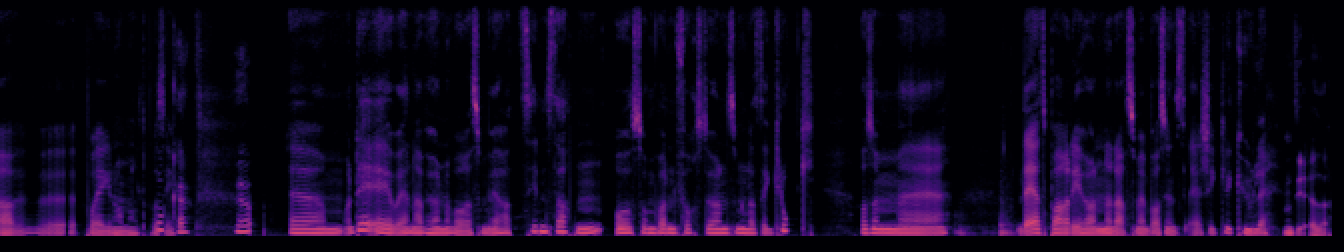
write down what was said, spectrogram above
av, eh, på egen hånd, holdt jeg på å si. Ja. Um, og det er jo en av hønene våre som vi har hatt siden starten, og som var den første hønen som la seg klukk. Og som eh, Det er et par av de hønene der som jeg bare syns er skikkelig kule. De er det.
